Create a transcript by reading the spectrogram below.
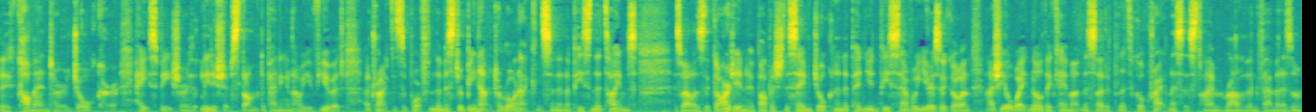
the comment or joke or hate speech or leadership stump, depending on how you view it, attracted support from the Mr. Bean actor Rowan Atkinson in a piece in the Times, as well as The Guardian, who published the same joke in an opinion piece several years ago. And actually, oh wait, no, they came out on the side of political correctness this time rather than feminism.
